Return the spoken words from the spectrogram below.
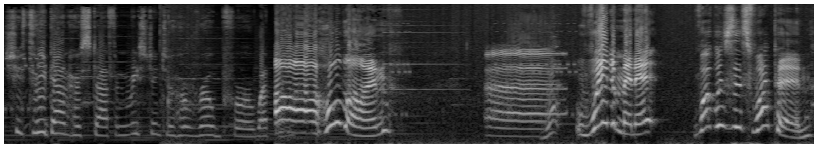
She threw down her staff and reached into her robe for a weapon. Uh, hold on. uh, Wait a minute. What was this weapon?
